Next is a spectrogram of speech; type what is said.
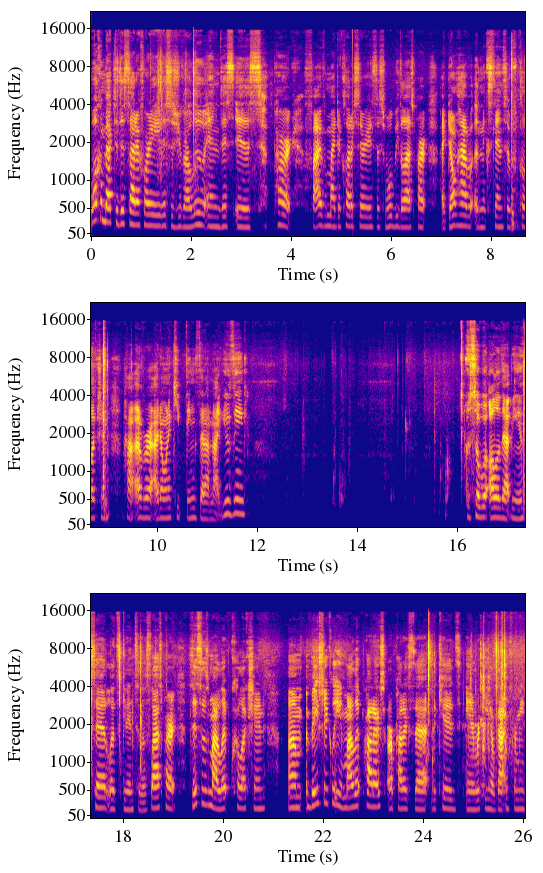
Welcome back to This Side of 40. This is your girl Lue, and this is part 5 of my Declutter series. This will be the last part. I don't have an extensive collection. However, I don't want to keep things that I'm not using. So with all of that being said, let's get into this last part. This is my lip collection. Um, basically, my lip products are products that the kids and Ricky have gotten for me,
